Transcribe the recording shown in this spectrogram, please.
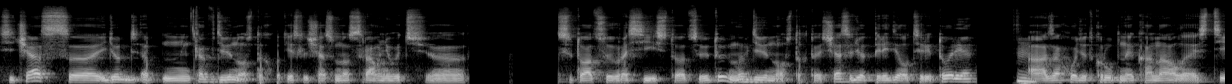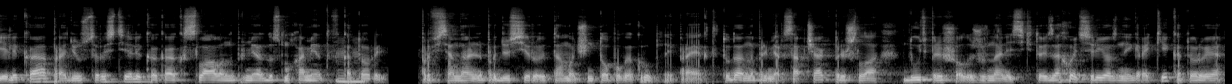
Сейчас э, идет как в 90-х, вот если сейчас у нас сравнивать ситуацию в России, ситуацию в Ютубе, мы в 90-х. То есть сейчас идет передел территории, mm. а заходят крупные каналы с телека, продюсеры с телека, как Слава, например, Дусмухаметов, mm-hmm. который профессионально продюсирует там очень топовые крупные проекты. Туда, например, Собчак пришла, Дудь пришел из журналистики. То есть заходят серьезные игроки, которые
